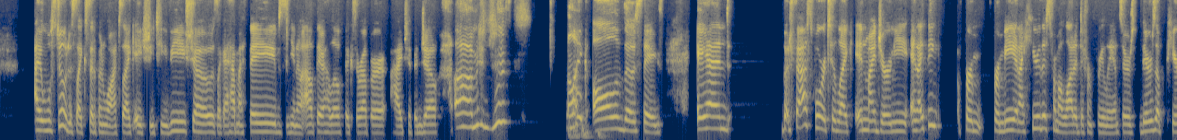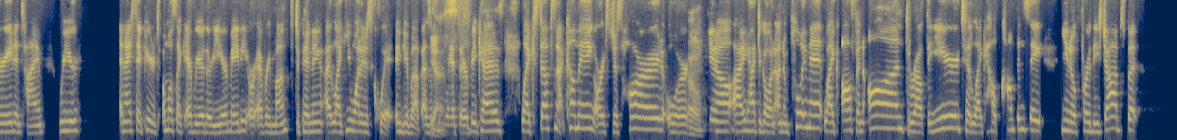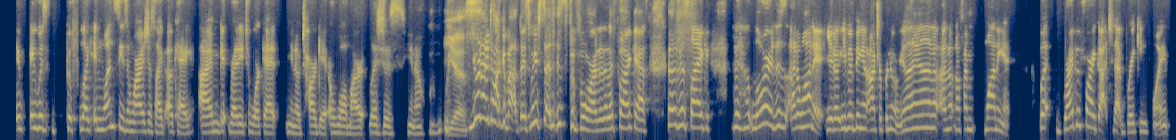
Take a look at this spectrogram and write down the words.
I will still just like sit up and watch like HGTV shows. Like I have my faves, you know, out there. Hello, Fixer Upper. Hi, Chip and Jo. Um, just like all of those things. And but fast forward to like in my journey, and I think for for me, and I hear this from a lot of different freelancers, there's a period in time where you're and I say period, it's almost like every other year, maybe, or every month, depending. I, like you want to just quit and give up as a Yes. freelancer because like stuff's not coming, or it's just hard, or Oh, you know, I had to go on unemployment like off and on throughout the year to like help compensate, you know, for these jobs. But it, it was bef- like in one season where I was just like, okay, I'm get ready to work at, you know, Target or Walmart. Let's just, you know, yes. you and I talk about this. We've said this before on another podcast. I was just like, Lord, this, I don't want it. You know, even being an entrepreneur, you're like, I don't, I don't know if I'm wanting it. But right before I got to that breaking point,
